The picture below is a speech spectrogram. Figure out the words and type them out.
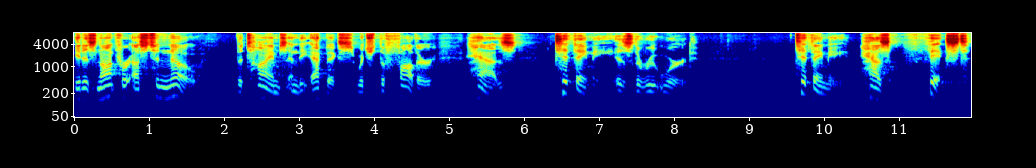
It is not for us to know the times and the epochs which the Father has. Tithemi is the root word. Tithemi has fixed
